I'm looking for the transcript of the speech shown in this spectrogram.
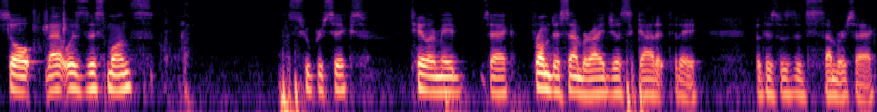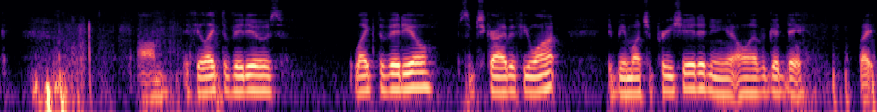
So that was this month's Super 6 tailor-made sack from December. I just got it today, but this was the December sack. Um, if you like the videos, like the video, subscribe if you want. It'd be much appreciated, and you all have a good day. Bye.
